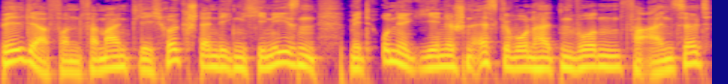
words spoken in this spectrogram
Bilder von vermeintlich rückständigen Chinesen mit unhygienischen Essgewohnheiten wurden vereinzelt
